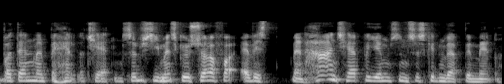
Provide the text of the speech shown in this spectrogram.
hvordan man behandler chatten. Så det vil sige, man skal jo sørge for, at hvis man har en chat på hjemmesiden, så skal den være bemandet.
